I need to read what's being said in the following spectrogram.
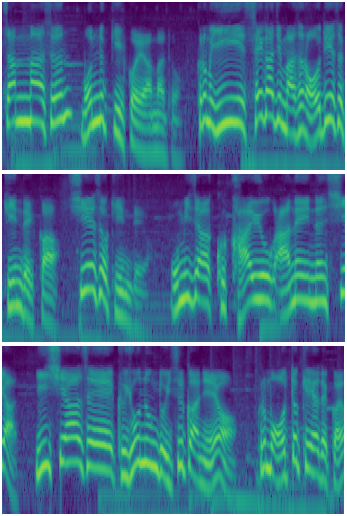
짠맛은 못 느낄 거예요, 아마도. 그러면 이 세 가지 맛은 어디에서 기인될까? 씨에서 기인돼요. 오미자 그 가육 안에 있는 씨앗. 이 씨앗의 그 효능도 있을 거 아니에요? 그러면 어떻게 해야 될까요?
